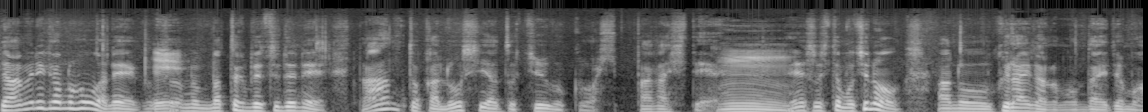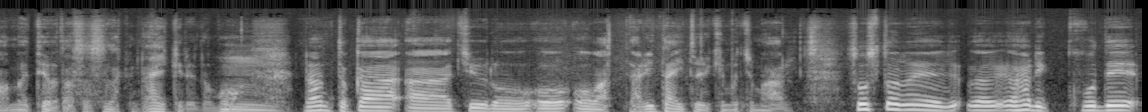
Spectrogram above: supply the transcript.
でアメリカの方はね、えー、の全く別でね、なんとかロシアと中国を引っ張らして、ね、そしてもちろんあのウクライナの問題でもあんまり手を出させなくないけれども、なんとかあ中ロを割りたいという気持ちもある。そうするとね、やはりここで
